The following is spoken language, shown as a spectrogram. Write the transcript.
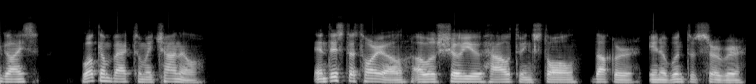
guys, welcome back to my channel. In this tutorial, I will show you how to install Docker in Ubuntu Server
